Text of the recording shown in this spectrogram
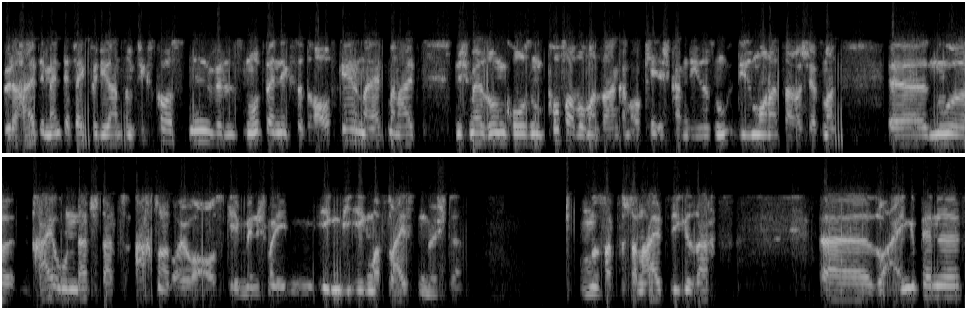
würde halt im Endeffekt für die ganzen Fixkosten, für das Notwendigste draufgehen. Und dann hätte man halt nicht mehr so einen großen Puffer, wo man sagen kann, okay, ich kann dieses, diesen Monat, sage ich jetzt mal, äh, nur 300 statt 800 Euro ausgeben, wenn ich mal irgendwie irgendwas leisten möchte. Und das hat sich dann halt, wie gesagt, äh, so eingependelt.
